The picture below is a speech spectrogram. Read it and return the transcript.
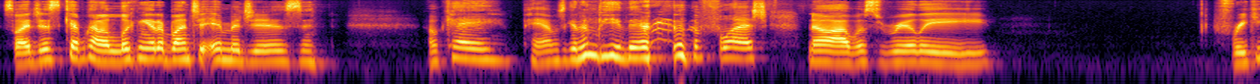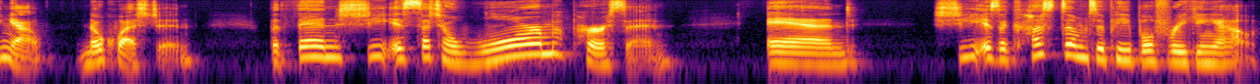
So I just kept kind of looking at a bunch of images and okay, Pam's going to be there in the flesh. No, I was really freaking out, no question. But then she is such a warm person and she is accustomed to people freaking out.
